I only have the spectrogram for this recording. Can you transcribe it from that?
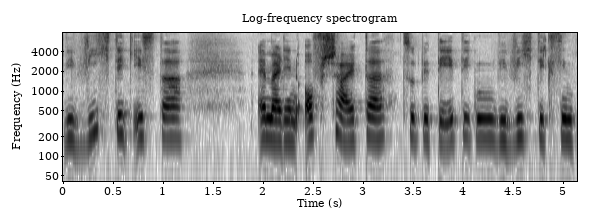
wie wichtig ist da einmal den Off-Schalter zu betätigen. Wie wichtig sind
